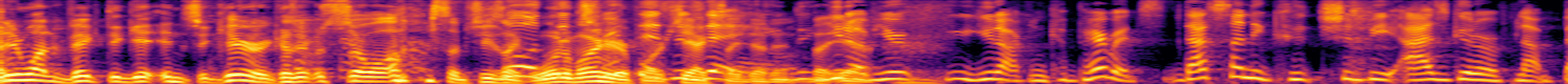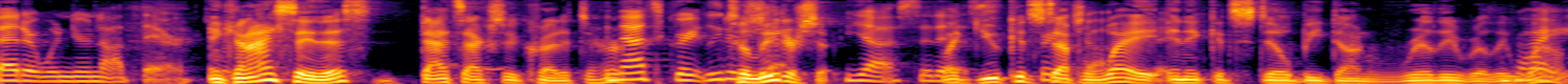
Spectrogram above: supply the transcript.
didn't want Vic to get insecure because it was so awesome. She's like, what am I here for? She actually that, didn't. But you yeah. know, if you're you're not going to compare, but that Sunday could, should be as good or if not better when you're not there. and can I say this? That's actually a credit to her. And that's great leadership. To leadership. Yes, it Like is. you could Great step job, away Vic. and it could still be done really, really well.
